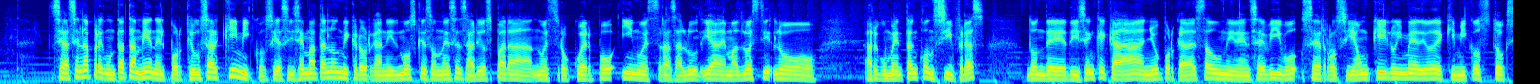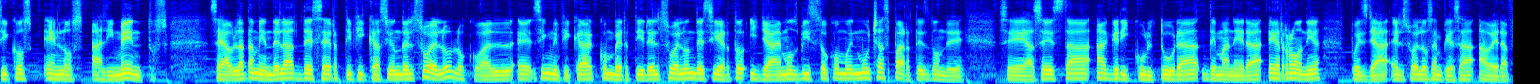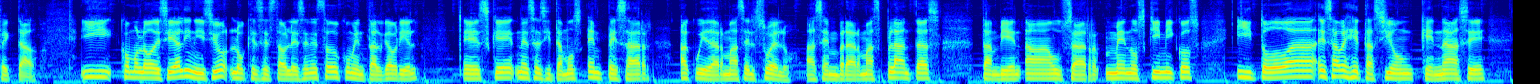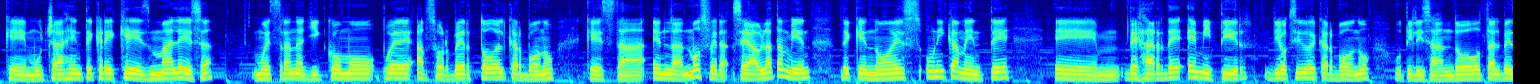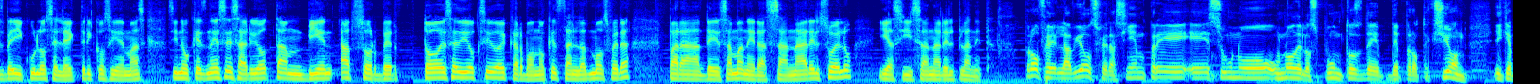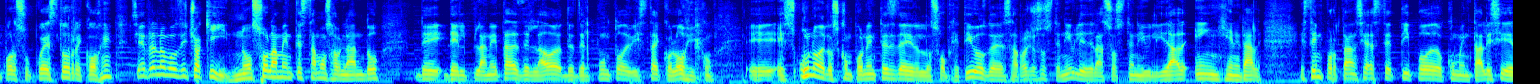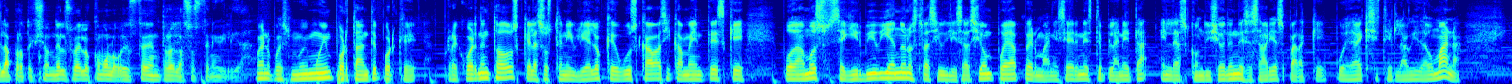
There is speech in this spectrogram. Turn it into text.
se hacen la pregunta también el por qué usar químicos y así se matan los microorganismos que son necesarios para nuestro cuerpo y nuestra salud y además lo argumentan con cifras donde dicen que cada año por cada estadounidense vivo se rocía un kilo y medio de químicos tóxicos en los alimentos. Se habla también de la desertificación del suelo, lo cual eh, significa convertir el suelo en desierto y ya hemos visto como en muchas partes donde se hace esta agricultura de manera errónea, pues ya el suelo se empieza a ver afectado. Y como lo decía al inicio, lo que se establece en este documental, Gabriel, es que necesitamos empezar a cuidar más el suelo, a sembrar más plantas, también a usar menos químicos y toda esa vegetación que nace, que mucha gente cree que es maleza, muestran allí cómo puede absorber todo el carbono que está en la atmósfera. Se habla también de que no es únicamente em, dejar de emitir dióxido de carbono utilizando tal vez vehículos eléctricos y demás, sino que es necesario también absorber todo ese dióxido de carbono que está en la atmósfera para de esa manera sanar el suelo y así sanar el planeta. Profe, la biosfera siempre es uno, uno de los puntos de, protección y que por supuesto recoge, siempre lo hemos dicho aquí, no solamente estamos hablando del planeta desde el, lado, desde el punto de vista ecológico, eh, es uno de los componentes de los objetivos de desarrollo sostenible y de la sostenibilidad en general. Esta importancia de este tipo de documentales y de la protección del suelo, ¿cómo lo ve usted dentro de la sostenibilidad? Bueno, pues muy, muy importante porque recuerden todos que la sostenibilidad lo que busca básicamente es que podamos seguir viviendo nuestra civilización pueda permanecer en este planeta en las condiciones necesarias para que pueda existir la vida humana.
